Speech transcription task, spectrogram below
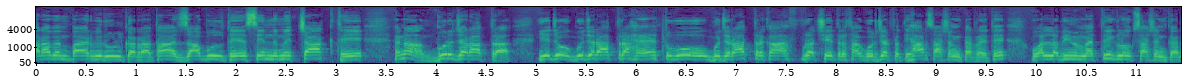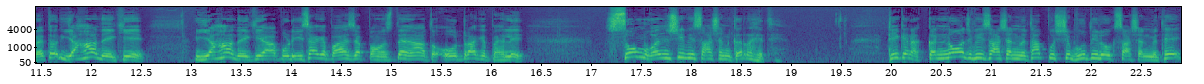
अरब एम्पायर भी रूल कर रहा था। जाबुल थे, सिंध में चाक थे, है ना? गुर्जरात्रा ये जो गुजरात्रा है तो वो गुजरात का पूरा क्षेत्र था। गुर्जर प्रतिहार शासन कर रहे थे, वल्लभी में मैत्रिक लोग शासन कर रहे थे। और यहाँ देखिए यहाँ देखिए आप उड़ीसा के पास जब पहुँचते हैं ना तो ओड्रा के पहले सोमवंशी भी शासन कर रहे थे। ठीक है ना? कन्नौज भी शासन में था, पुष्यभूति लोग शासन में थे।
